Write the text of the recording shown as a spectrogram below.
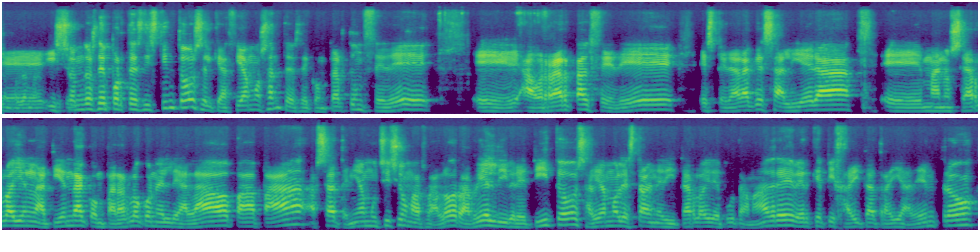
Eh, y son dos deportes distintos, el que hacíamos antes de comprarte un CD, eh, ahorrar el CD, esperar a que saliera, eh, manosearlo ahí en la tienda, compararlo con el de al lado, pa. O sea, tenía muchísimo más valor. Abría el libretito, se había molestado en editarlo ahí de puta madre, ver qué pijadita traía adentro,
